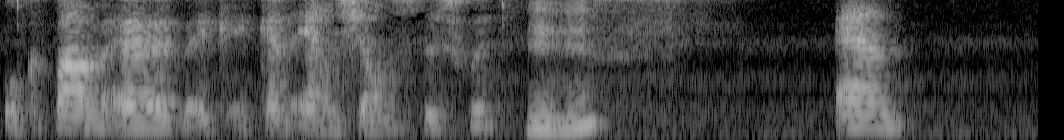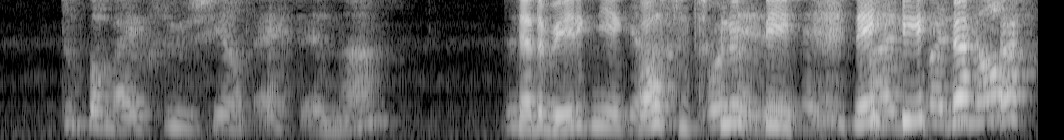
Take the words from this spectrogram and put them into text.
ook een paar, eh, ik, ik ken Ernst Jans dus goed. Mhm. En toen kwam eigenlijk fluorescerend echt in, hè? Dus Ja, dat weet ik niet. Ik was toen oh, nog niet. Nee, Nee. Maar, maar die, jas,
